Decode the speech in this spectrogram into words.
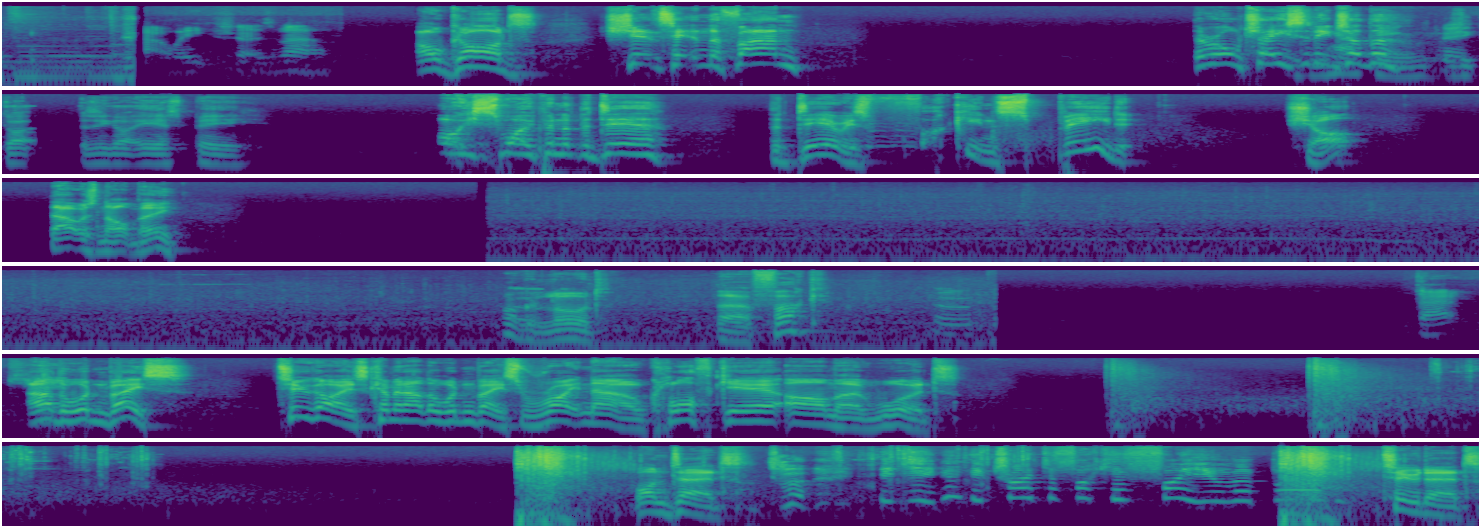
weak shit as well. Oh god, shit's hitting the fan. They're all chasing each other. Has he got? Has he got ESP? Oh, he's swiping at the deer. The deer is fucking speed. Shot. That was not me. Oh, good lord. The fuck? Out the wooden base. Two guys coming out the wooden base right now. Cloth gear, armor, wood. One dead. he, he tried to fucking fight you with a bomb. Two dead.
